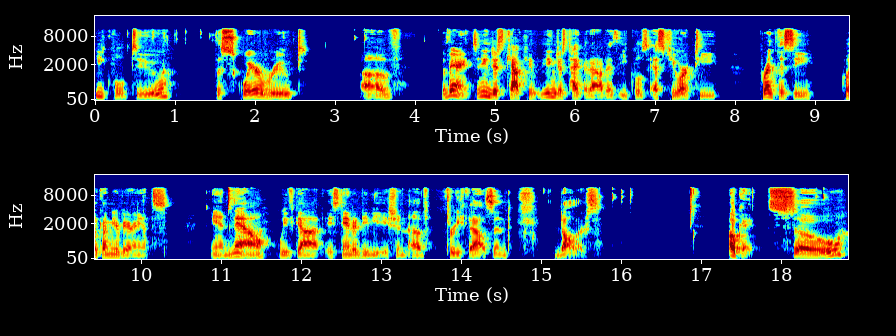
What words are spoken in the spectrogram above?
equal to the square root of the variance. And you can just calculate, you can just type it out as equals SQRT parenthesis, click on your variance, and now we've got a standard deviation of $3,000. Okay, so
